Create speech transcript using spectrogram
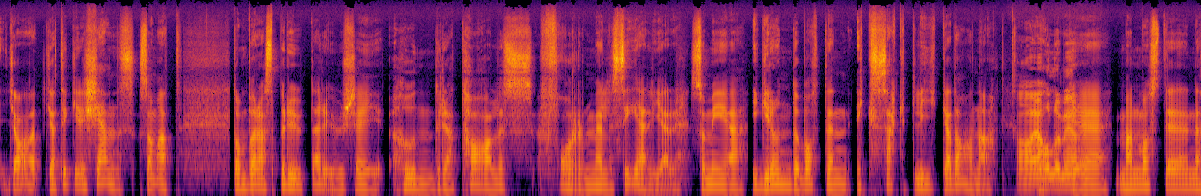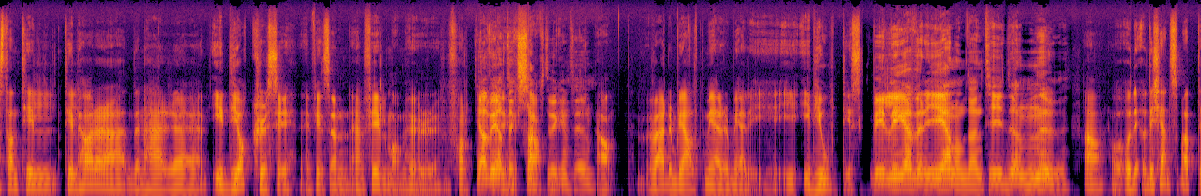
jag, jag tycker det känns som att de bara sprutar ur sig hundratals formelserier som är i grund och botten exakt likadana. Ja, jag håller med. Eh, man måste nästan till, tillhöra den här eh, Idiocracy. Det finns en, en film om hur folk... Jag vet exakt ja, vilken film. Ja, världen blir allt mer och mer idiotisk. Vi lever igenom den tiden nu. Ja, och det, och det känns som att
